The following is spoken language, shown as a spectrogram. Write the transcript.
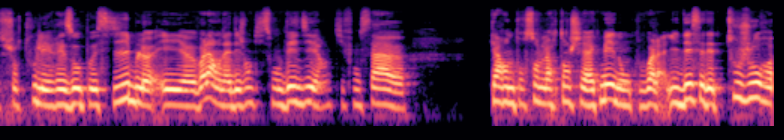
sur tous les réseaux possibles. Et euh, voilà, on a des gens qui sont dédiés, hein, qui font ça 40% euh, de leur temps chez Acme. Donc voilà, l'idée, c'est d'être toujours,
